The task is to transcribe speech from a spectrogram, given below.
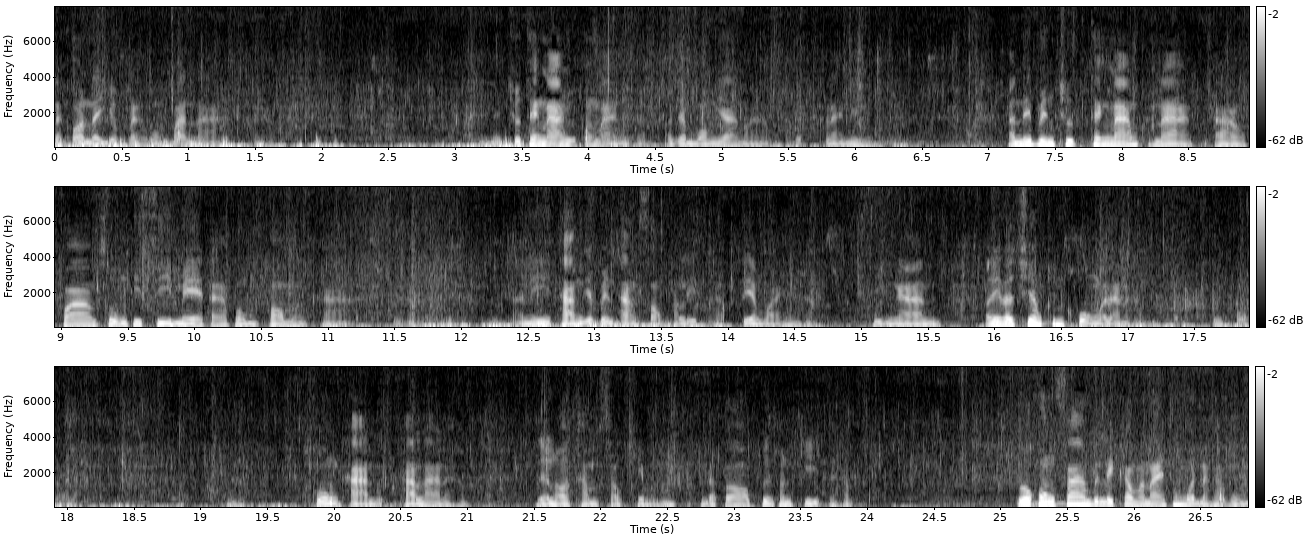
นครนายกนะครับผมบ้านนาชุดแทงน้ำอยู่ข้างในนะครับอาจจะมองยากหน่อยครับไกลนิดนึงอันนี้เป็นชุดแทงน้ำขนาดความสูงที่ 4 เมตรนะครับผมพร้อมหลังคาอันนี้ถังจะเป็นถัง 2,000 ลิตรครับเตรียมไว้นะครับทีมงาน ตอนนี้เราเชื่อมขึ้นโครงไว้แล้วนะครับขึ้นโครงไว้แล้ว ครงฐานฐานล่างนะครับ เดี๋ยวเราทำเสาเข็มแล้วก็พื้นคอนกรีตนะครับ ตัวโครงสร้างเป็นเหล็กกำมะไนท์ทั้งหมดนะครับ ผม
